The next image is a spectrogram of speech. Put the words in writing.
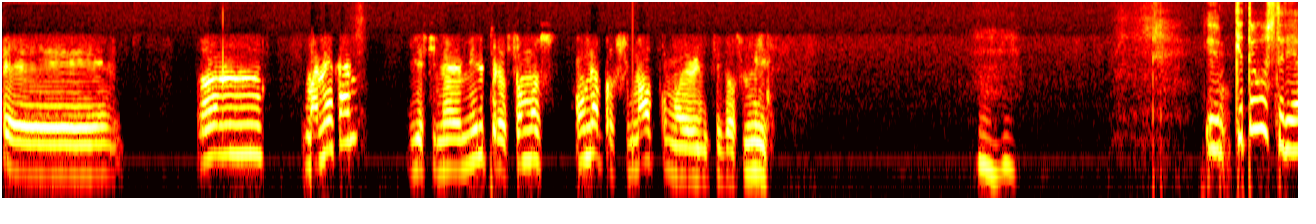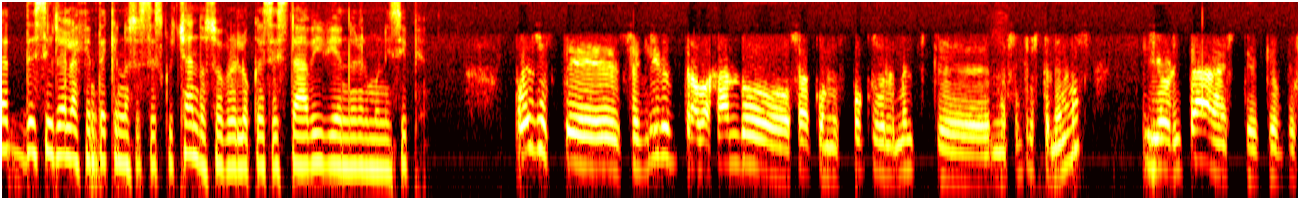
eh, son manejan 19 mil, pero somos un aproximado como de 22 mil. ¿Qué te gustaría decirle a la gente que nos está escuchando sobre lo que se está viviendo en el municipio? Pues este, seguir trabajando, o sea, con los pocos elementos que nosotros tenemos y ahorita este que pues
